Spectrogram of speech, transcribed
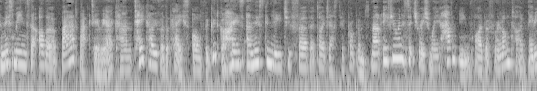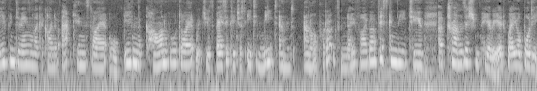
And this means that other bad bacteria can take over the place of the good guys, and this can lead to further digestive problems. Now, if you're in a situation where you haven't eaten fibre for a long time, maybe you've been doing like a kind of Atkins diet or even the carnivore diet, which is basically just eating meat and animal products and no fibre. This can lead to a transition period where your body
